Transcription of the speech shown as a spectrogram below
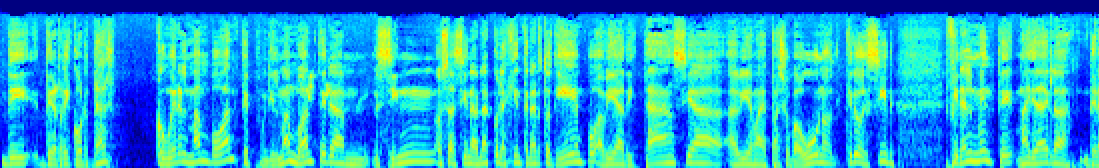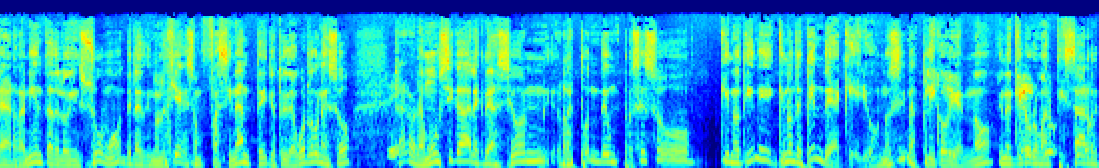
de, de recordar como era el mambo antes, y el mambo antes era mm, sin, o sea, sin hablar con la gente en harto tiempo, había distancia, había más espacio para uno. Quiero decir, finalmente, más allá de la, de la herramienta, de los insumos, de la tecnología que son fascinantes, yo estoy de acuerdo con eso, claro, la música, la creación responde a un proceso que no tiene, que no depende de aquello. No sé si me explico bien, ¿no? Y no quiero romantizar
